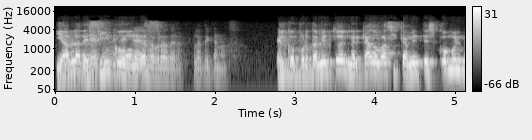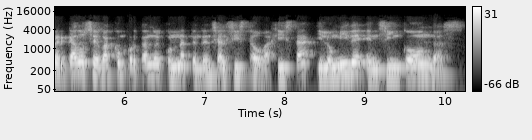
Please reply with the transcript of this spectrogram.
Y habla de cinco ondas. Eso, brother? Platícanos. El comportamiento del mercado básicamente es cómo el mercado se va comportando con una tendencia alcista o bajista y lo mide en cinco ondas.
